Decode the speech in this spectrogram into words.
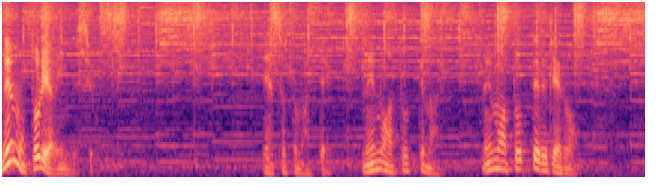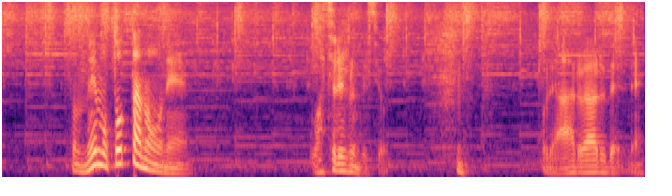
メモ取りゃいいんですよ。いやちょっと待って。メモは取ってます。メモは取ってるけどそのメモ取ったのをね忘れるんですよ。これあるあるだよね。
